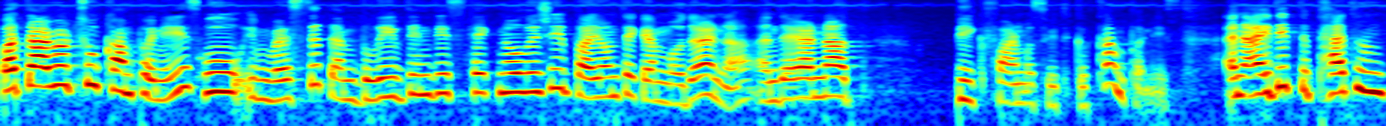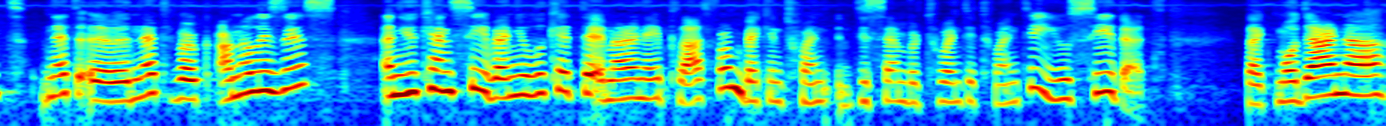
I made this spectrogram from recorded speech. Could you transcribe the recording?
But there were two companies who invested and believed in this technology, BioNTech and Moderna, and they are not big pharmaceutical companies. And I did the patent net, uh, network analysis, and you can see when you look at the mRNA platform back in 20, December 2020, you see that like Moderna,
